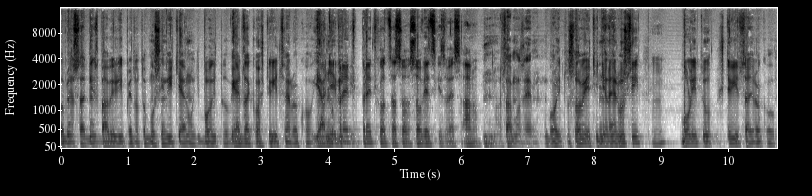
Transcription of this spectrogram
To sme sa dnes bavili, preto to musím vyťahnuť. Boli tu viac ako 40 rokov. Ja ako pred, predchodca so, sovietský zväz, áno. No samozrejme, boli tu sovieti, nielen Rusi. Hmm. Boli tu 40 rokov.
